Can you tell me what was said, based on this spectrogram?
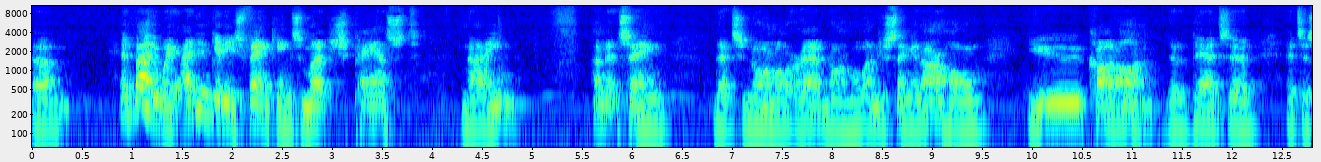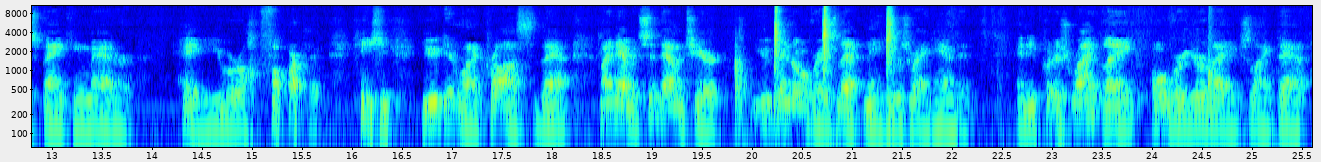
Um, and by the way, I didn't get any spankings much past nine. I'm not saying that's normal or abnormal. I'm just saying in our home, you caught on that if dad said it's a spanking matter, hey, you were off for it. you didn't want to cross that. My dad would sit down in a chair, you bend over his left knee, he was right handed, and he'd put his right leg over your legs like that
